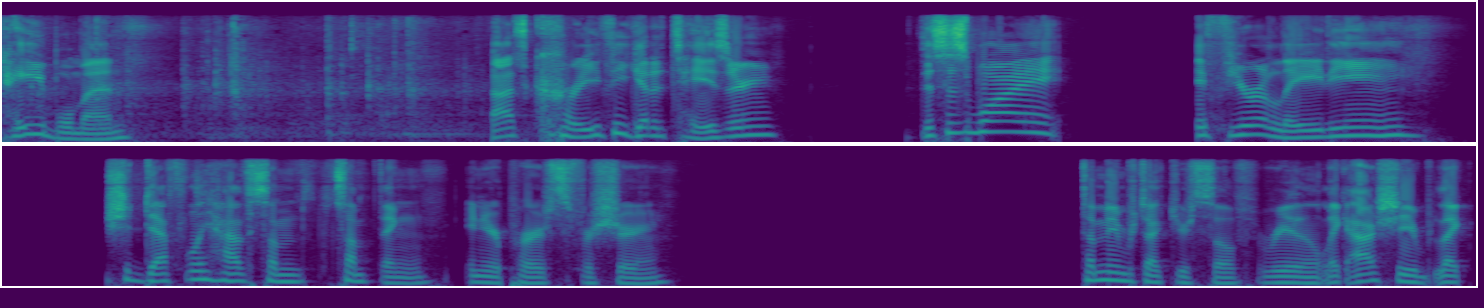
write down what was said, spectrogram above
table, man. That's crazy. Get a taser. This is why if you're a lady, you should definitely have some something in your purse for sure. Something protect yourself. Real, like actually, like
